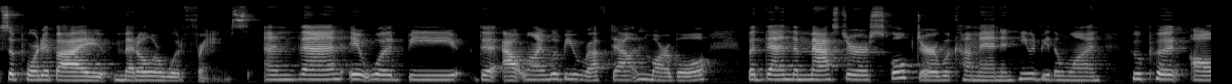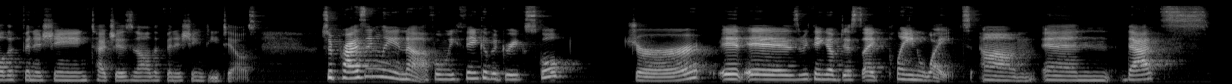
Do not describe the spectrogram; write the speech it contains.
supported by metal or wood frames. And then it would be, the outline would be roughed out in marble, but then the master sculptor would come in and he would be the one who put all the finishing touches and all the finishing details. Surprisingly enough, when we think of a Greek sculpture, it is, we think of just like plain white. Um, and that's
